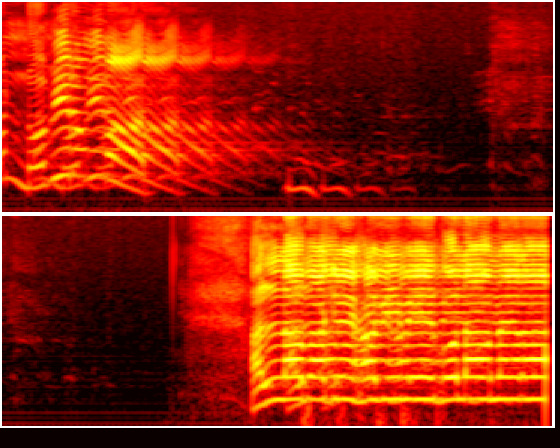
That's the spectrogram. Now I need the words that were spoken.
কোন নবীর উম্মত আল্লাহ বাগে হাবিবের গোলামেরা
